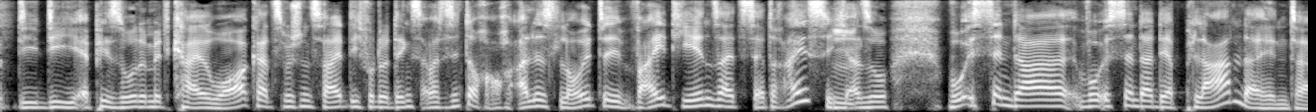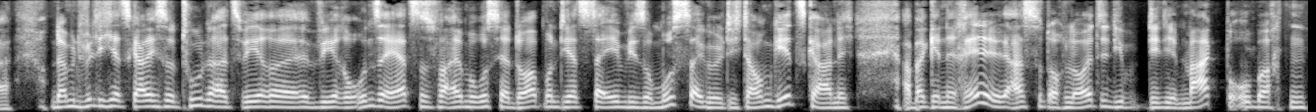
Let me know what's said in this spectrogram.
Ja. die, die Episode mit Kyle Walker zwischenzeitlich, wo du denkst, aber das sind doch auch alles Leute weit jenseits der 30. Mhm. Also, wo ist denn da, wo ist denn da der Plan dahinter? Und damit will ich jetzt gar nicht so tun, als wäre, wäre unser Herzensverein Borussia Dortmund jetzt da irgendwie so mustergültig. Darum geht's gar nicht. Aber generell hast du doch Leute, die, die den Markt beobachten,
